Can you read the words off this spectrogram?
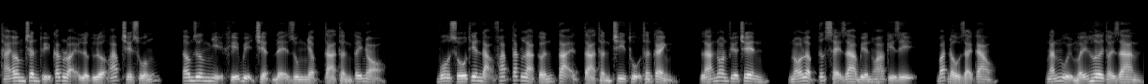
thái âm chân thủy các loại lực lượng áp chế xuống, âm dương nhị khí bị triệt để dung nhập tà thần cây nhỏ. Vô số thiên đạo pháp tắc lạc ấn tại tà thần chi thụ thân cảnh, lá non phía trên, nó lập tức xảy ra biến hóa kỳ dị, bắt đầu dài cao. Ngắn ngủi mấy hơi thời gian,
